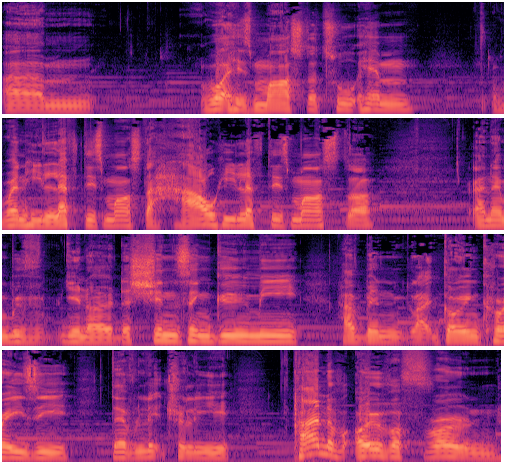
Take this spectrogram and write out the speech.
um, what his master taught him, when he left his master, how he left his master. And then with you know the Shinsengumi have been like going crazy. They've literally kind of overthrown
